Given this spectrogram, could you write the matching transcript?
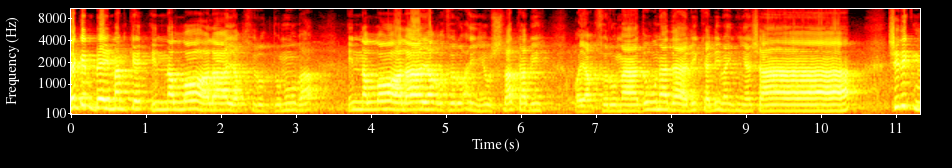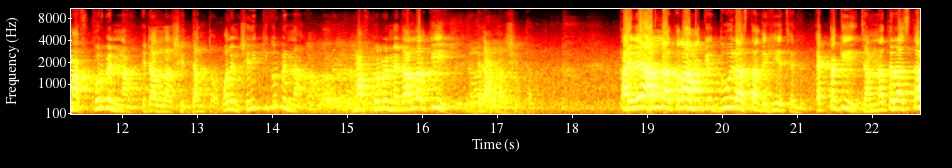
লেকিন বেঈমানকে ইন্নাল্লাহ লা ইয়াগফিরুদ দুনুবা ইন্নাল্লাহ লা ইয়াগফিরু আন ইউশরাকা বিহি ওয়া ইয়াগফিরু মা দুনা যালিকা লিমান ইয়াশা। শিরিক মাফ করবেন না, এটা আল্লাহর সিদ্ধান্ত। বলেন, শিরিক কি করবেন না? মাফ করবেন না, এটা আল্লাহর কি? এটা আল্লাহর সিদ্ধান্ত। তাইলে আল্লাহ তালা আমাকে দুই রাস্তা দেখিয়েছেন। একটা কি? জান্নাতের রাস্তা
